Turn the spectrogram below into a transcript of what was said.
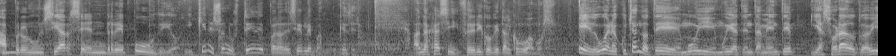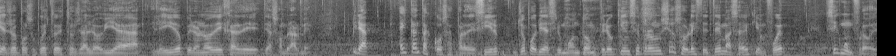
a pronunciarse en repudio. ¿Y quiénes son ustedes para decirle, qué sé? Andajasi, Federico, ¿qué tal? ¿Cómo vamos? Edu, bueno, escuchándote muy, muy atentamente y azorado todavía, yo por supuesto esto ya lo había leído, pero no deja de, asombrarme. Mira, hay tantas cosas para decir, yo podría decir un montón, pero quien se pronunció sobre este tema, ¿sabes quién fue? Sigmund Freud.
